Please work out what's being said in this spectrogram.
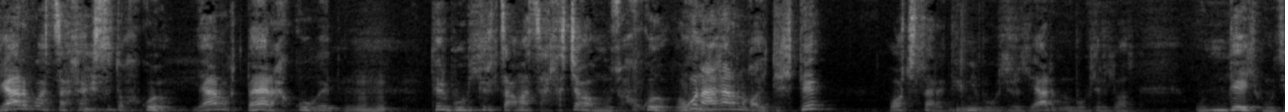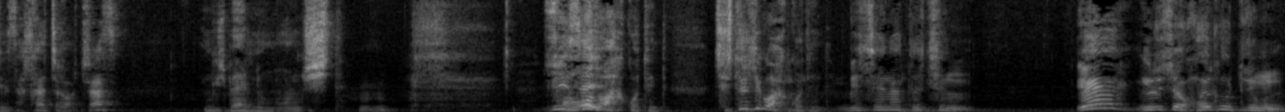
яармагт залхах гэсэд багхгүй юу? Яармагт байр ахгүй гээд тэр бүглэрэл замаас залхаж байгаа хүмүүс багхгүй юу? Уг нь агаар нь гоё тэгтэй. Уучлаарай тэрний бүглэрэл яармгийн бүглэрэл бол үндэ л хүмүүсийг залхаж байгаа учраас ингэж байрны өмнө унж дээ. Би сая- байхгүй тэнд. Цэцэрлэг байхгүй тэнд. Би сенатор чинь яг ерөөсөө хоёр өдөр өмнө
